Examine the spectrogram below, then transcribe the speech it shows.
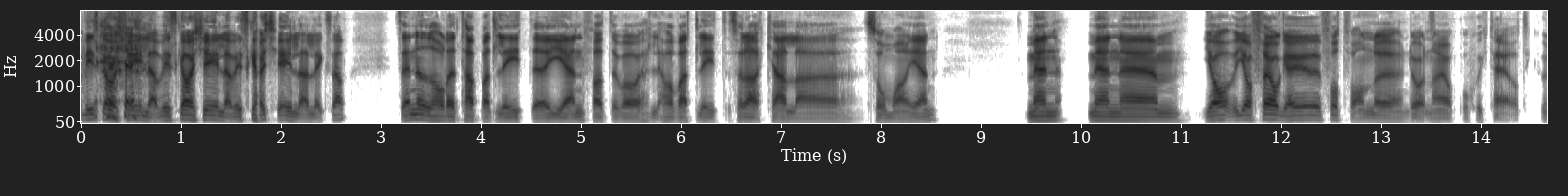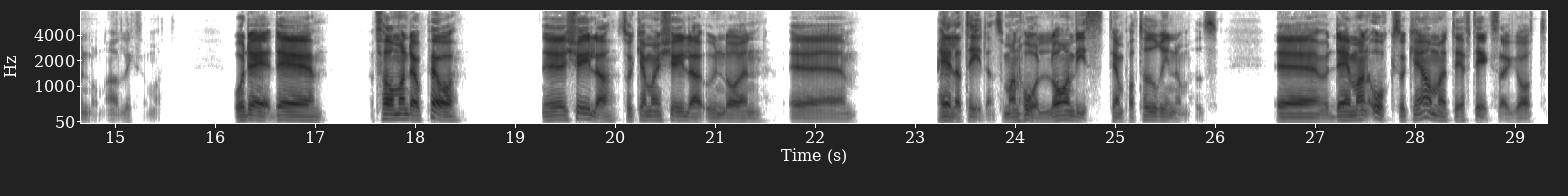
vi ska ha kyla, vi ska ha kyla, vi ska ha kyla liksom. Sen nu har det tappat lite igen för att det var, har varit lite sådär kalla somrar igen. Men, men ehm, jag, jag frågar ju fortfarande då när jag projekterar till kunderna. Liksom att, och det, det, för man då på eh, kyla så kan man kyla under en eh, hela tiden, så man håller en viss temperatur inomhus. Eh, det man också kan göra med ett FTX-aggregat,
